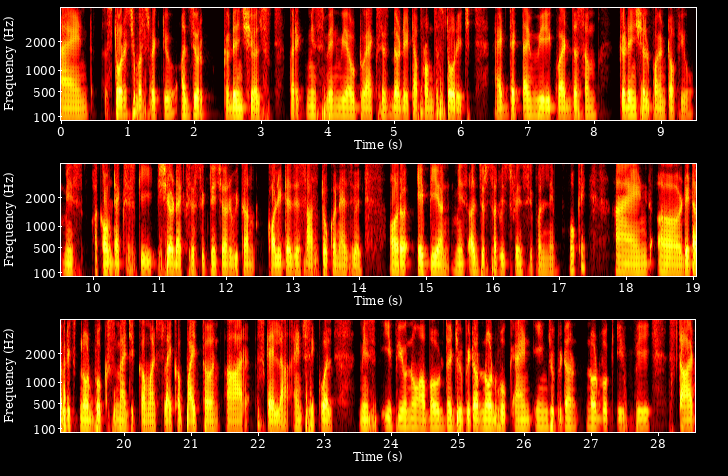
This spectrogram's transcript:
And storage perspective azure credentials. Correct means when we have to access the data from the storage. At that time we require the some credential point of view means account access key shared access signature we can call it as a SAS token as well or APN means Azure Service Principal name okay? And uh, Databricks notebooks magic commands like a Python R Scala and SQL means if you know about the Jupyter notebook and in Jupyter notebook if we start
